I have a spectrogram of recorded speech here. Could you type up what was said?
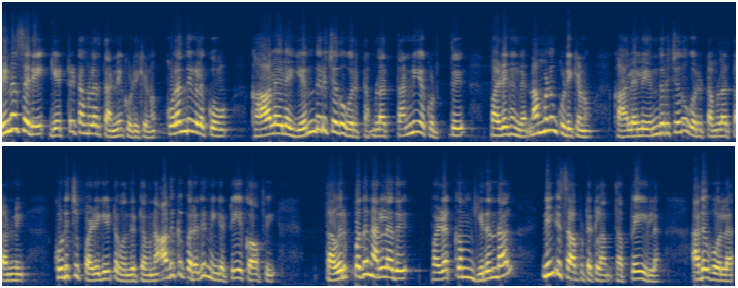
தினசரி எட்டு டம்ளர் தண்ணி குடிக்கணும். குழந்தைகளுக்கும் காலையில் எந்திரிச்சதும் ஒரு டம்ளர் தண்ணியை கொடுத்து பழகுங்க. நம்மளும் குடிக்கணும். காலையில் எந்திரிச்சதும் ஒரு டம்ளர் தண்ணி குடித்து பழகிட்டு வந்துட்டோம்னா அதுக்கு பிறகு நீங்கள் டீ காஃபி. தவிர்ப்பது நல்லது. பழக்கம் இருந்தால் நீங்கள் சாப்பிட்டுக்கலாம். தப்பே இல்லை. அதுபோல்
